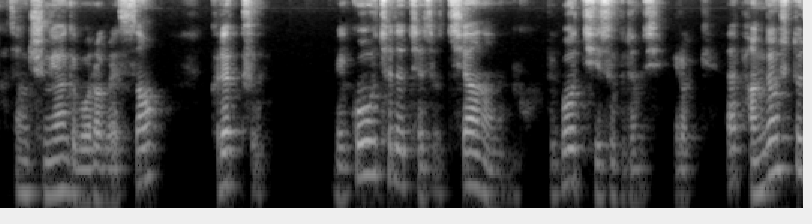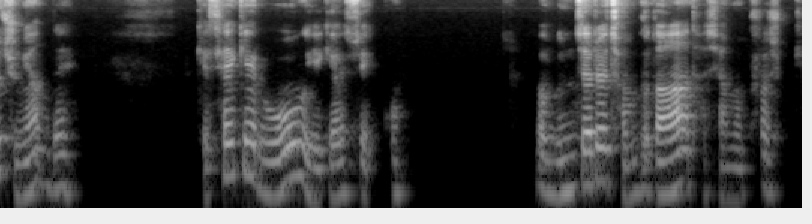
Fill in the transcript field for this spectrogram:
가장 중요한 게 뭐라 그랬어? 그래프. 그리고 최대치에서 치환하는 거. 그리고 지수 부등식. 이렇게. 방정식도 중요한데 이렇게 세 개로 얘기할 수 있고. 뭐 문제를 전부 다 다시 한번 풀어줄게.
